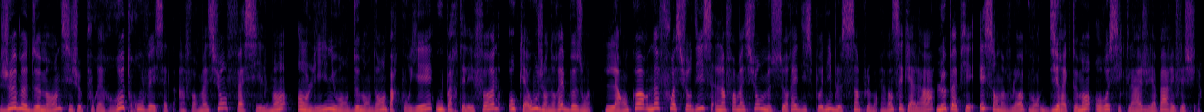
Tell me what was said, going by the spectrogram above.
je me demande si je pourrais retrouver cette information facilement en ligne ou en demandant par courrier ou par téléphone au cas où j'en aurais besoin. Là encore, 9 fois sur 10, l'information me serait disponible simplement. Dans ces cas-là, le papier et son enveloppe vont directement au recyclage, il n'y a pas à réfléchir.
